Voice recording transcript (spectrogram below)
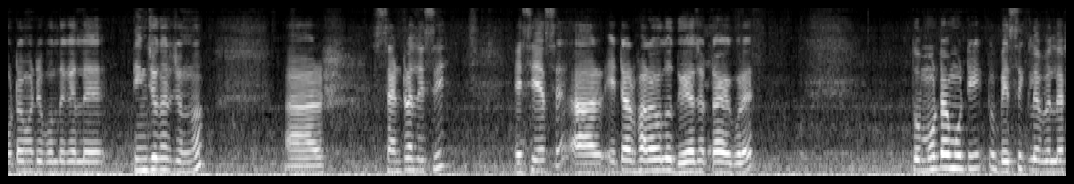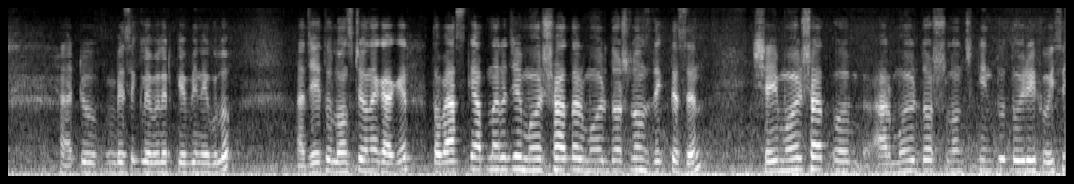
মোটামুটি বলতে গেলে তিনজনের জন্য। আর সেন্ট্রাল এসি এসি আছে আর এটার ভাড়া হলো দুই হাজার টাকা করে। তো মোটামুটি একটু বেসিক লেভেলের হ্যাঁ, একটু বেসিক লেভেলের কেবিন এগুলো। যেহেতু লঞ্চটি অনেক আগের তবে আজকে আপনারা যে ময়ূর সাত আর ময়ূর দশ লঞ্চ দেখতেছেন সেই ময়ূর সাত আর ময়ূর দশ লঞ্চ কিন্তু তৈরি হয়েছে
